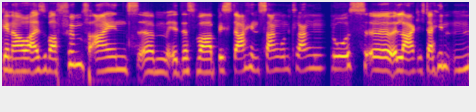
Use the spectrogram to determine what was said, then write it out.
genau, also war 5-1. Ähm, das war bis dahin sang- und klanglos, äh, lag ich da hinten.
